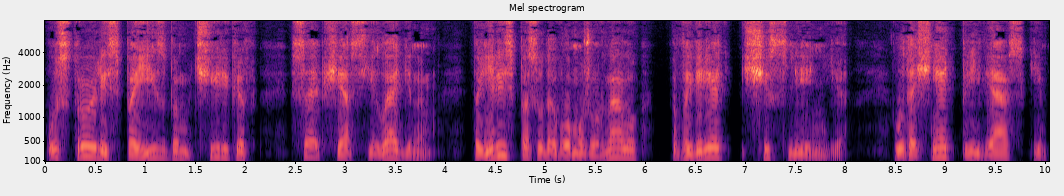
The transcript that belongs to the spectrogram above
устроились по избам Чириков, сообща с Елагиным, принялись по судовому журналу выверять счисленья, уточнять привязки,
